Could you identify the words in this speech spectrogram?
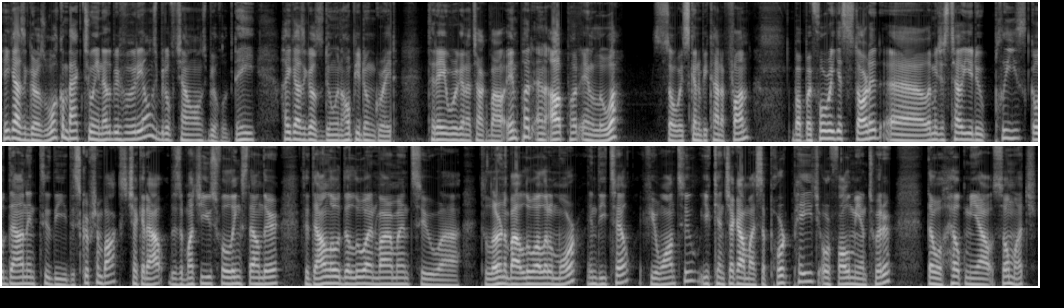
Hey guys and girls, welcome back to another beautiful video on this beautiful channel on this beautiful day. How you guys and girls doing? I hope you're doing great. Today we're going to talk about input and output in Lua. So it's going to be kind of fun. But before we get started, uh, let me just tell you to please go down into the description box, check it out. There's a bunch of useful links down there to download the Lua environment, to uh, to learn about Lua a little more in detail. If you want to, you can check out my support page or follow me on Twitter. That will help me out so much.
